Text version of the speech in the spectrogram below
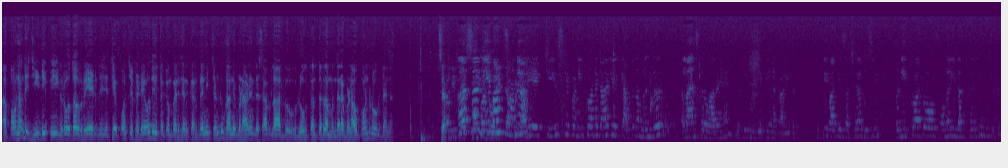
ਆਪਾਂ ਉਹਨਾਂ ਦੀ ਜੀਡੀਪੀ ਗਰੋਥ ਆਫ ਰੇਟ ਦੇ ਜਿੱਥੇ ਪਹੁੰਚ ਖੜੇ ਉਹਦੇ ਤਾਂ ਕੰਪੈਰੀਜ਼ਨ ਕਰਦੇ ਨਹੀਂ। ਚੰਡੂ ਖਾਨੇ ਬਣਾਣੇ ਤੇ ਸਭ ਲਾ ਲੋਕਤੰਤਰ ਦਾ ਮੰਦਰ ਬਣਾਓ। ਕੌਣ ਰੋਕਦਾ ਨਾ? ਸਰ ਸਰ ਇਹ ਬਾਤ ਸਾਹਮਣੇ ਆ ਰਹੀ ਹੈ। ਇੱਕ ਚੀਜ਼ ਕਿ ਪਨੀਤ ਕੌਰ ਨੇ ਕਿਹਾ ਕਿ ਕੈਪਟਨ ਅਮਰਿੰਦਰ अलायंस करवा रहे हैं बिटवीन बीजेपी एंड अकाली दल। कितनी बात ये सच है? दूसरी प्रनीत कौर को फॉर्मली इंडक्ट करेंगे बीजेपी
